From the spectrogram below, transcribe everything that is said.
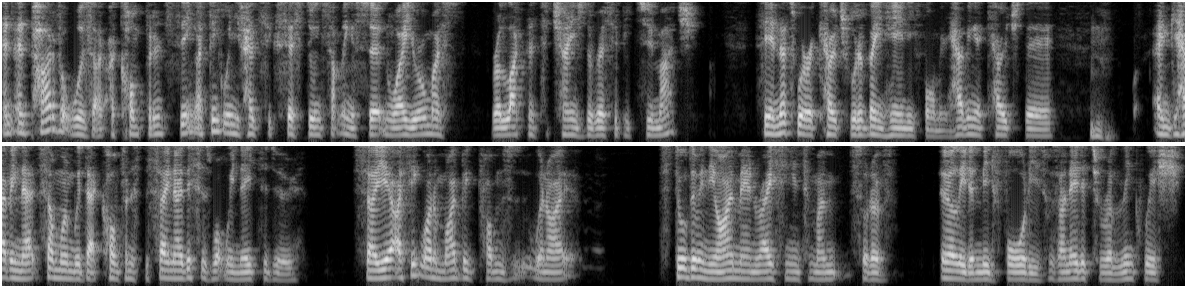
and, and part of it was a, a confidence thing. I think when you've had success doing something a certain way, you're almost reluctant to change the recipe too much. See, and that's where a coach would have been handy for me. Having a coach there mm. and having that someone with that confidence to say, no, this is what we need to do. So yeah, I think one of my big problems when I still doing the Ironman racing into my sort of early to mid 40s was I needed to relinquish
